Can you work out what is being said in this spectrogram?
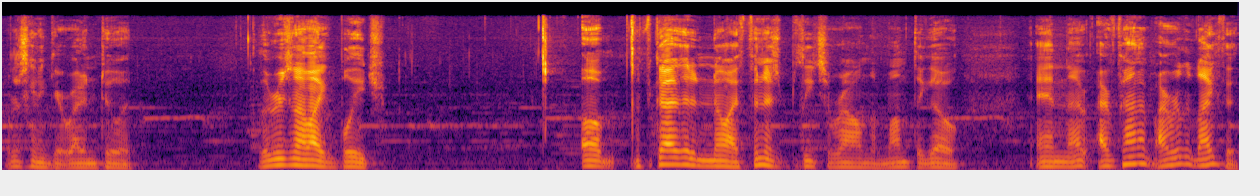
we're just going to get right into it. The reason I like Bleach, um, if you guys didn't know, I finished Bleach around a month ago, and I, I kind of I really liked it.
